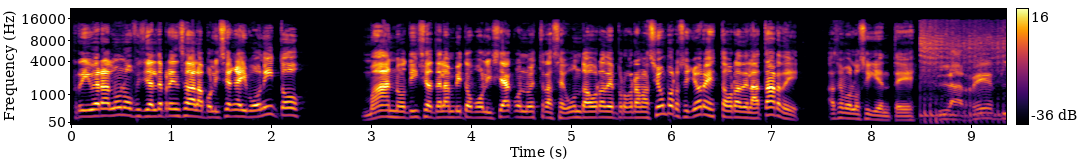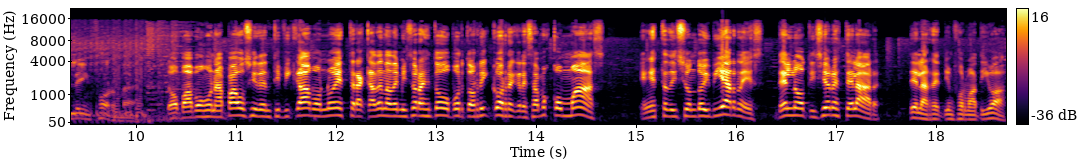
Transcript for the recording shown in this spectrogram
Rivera Luna, oficial de prensa de la policía en Bonito. Más noticias del ámbito policial con nuestra segunda hora de programación. Pero señores, esta hora de la tarde hacemos lo siguiente. La red le informa. Nos vamos a una pausa, identificamos nuestra cadena de emisoras en todo Puerto Rico. Regresamos con más en esta edición de hoy viernes del noticiero estelar de la red informativa.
